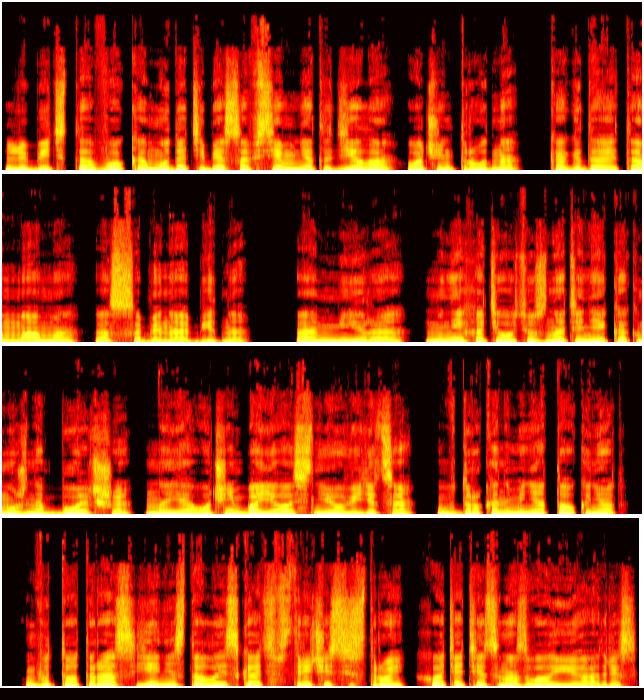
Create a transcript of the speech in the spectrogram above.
Любить того, кому до тебя совсем нет дела, очень трудно. Когда это мама, особенно обидно. А Мира... Мне хотелось узнать о ней как можно больше, но я очень боялась с ней увидеться. Вдруг она меня оттолкнет. В тот раз я не стала искать встречи с сестрой, хоть отец назвал ее адрес.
